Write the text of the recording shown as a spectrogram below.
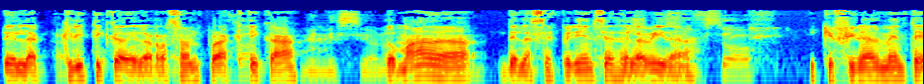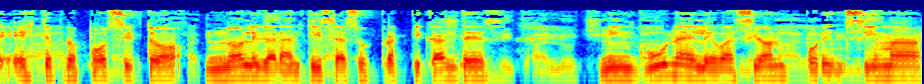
de la crítica de la razón práctica tomada de las experiencias de la vida y que finalmente este propósito no le garantiza a sus practicantes ninguna elevación por encima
